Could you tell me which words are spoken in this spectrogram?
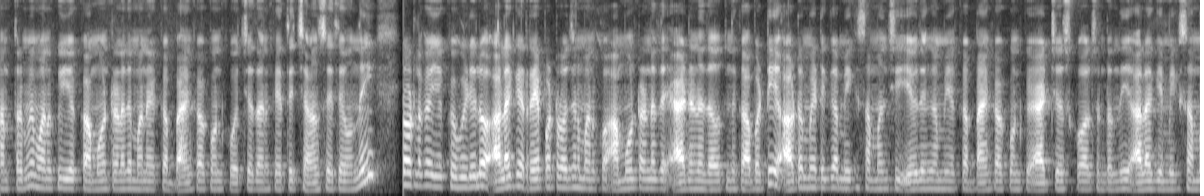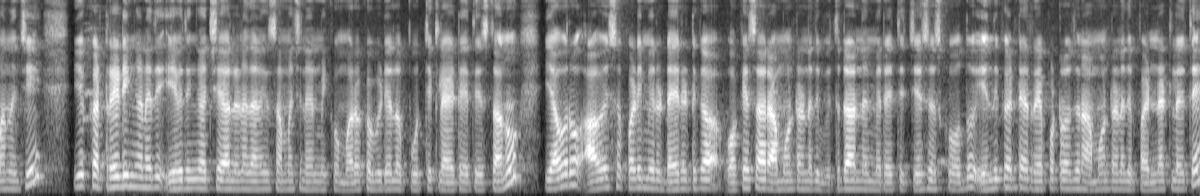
మాత్రమే మనకు ఈ యొక్క అమౌంట్ అనేది మన యొక్క బ్యాంక్ అకౌంట్కి వచ్చేదానికైతే ఛాన్స్ అయితే ఉంది. టోటల్గా ఈ యొక్క వీడియోలో అలాగే రేపటి రోజున మనకు అమౌంట్ అనేది యాడ్ అనేది అవుతుంది కాబట్టి ఆటోమేటిక్గా మీకు సంబంధించి ఏ విధంగా మీ యొక్క బ్యాంక్ అకౌంట్కి యాడ్ చేసుకోవాల్సి ఉంటుంది అలాగే మీకు సంబంధించి ఈ యొక్క ట్రేడింగ్ అనేది ఏ విధంగా చేయాలనే దానికి సంబంధించి నేను మీకు మరొక వీడియోలో పూర్తి క్లారిటీ అయితే ఇస్తాను. ఎవరు ఆవేశపడి మీరు డైరెక్ట్గా ఒకేసారి అమౌంట్ అనేది విత్డ్రా అనేది మీరైతే చేసేసుకోవద్దు. ఎందుకంటే రేపటి రోజున అమౌంట్ అనేది పడినట్లయితే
